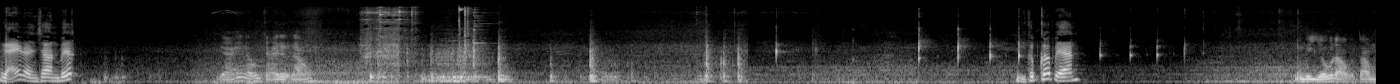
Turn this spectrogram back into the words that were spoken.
gãy rồi sao anh biết? Gái đâu có chạy được đâu gì cúp cúp vậy anh nó bị vũ đầu tông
